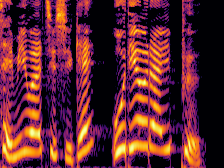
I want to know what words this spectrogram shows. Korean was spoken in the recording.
재미와 지식의 오디오 라이프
